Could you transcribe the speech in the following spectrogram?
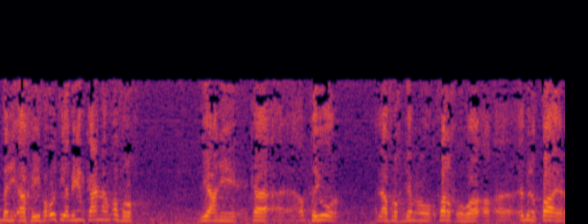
بني أخي فاتي بهم كأنهم أفرخ يعني كالطيور. الأفرخ جمع فرخ وهو ابن الطائر.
